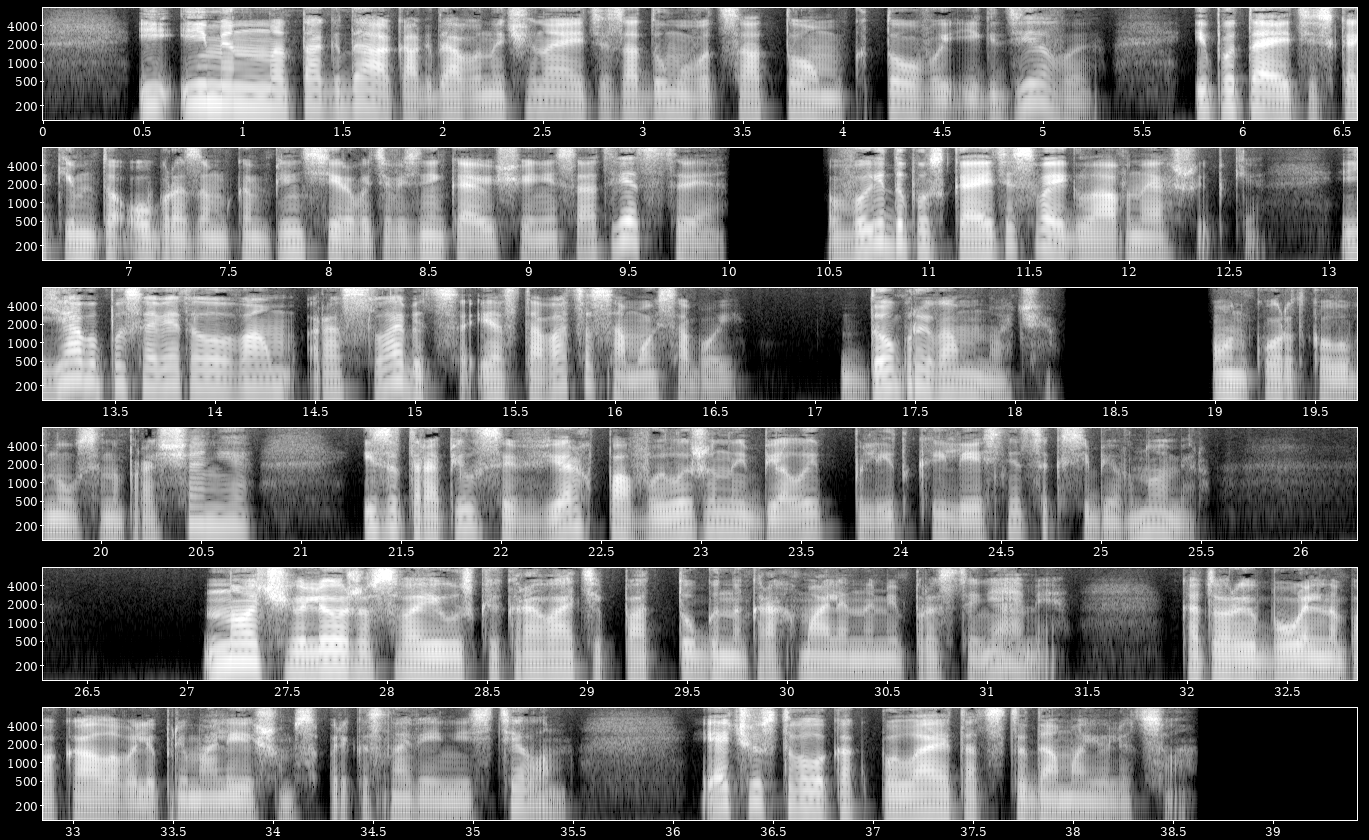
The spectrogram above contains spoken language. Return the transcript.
И именно тогда, когда вы начинаете задумываться о том, кто вы и где вы, и пытаетесь каким-то образом компенсировать возникающее несоответствие, вы допускаете свои главные ошибки. Я бы посоветовала вам расслабиться и оставаться самой собой. Доброй вам ночи». Он коротко улыбнулся на прощание и заторопился вверх по выложенной белой плиткой лестнице к себе в номер. Ночью, лежа в своей узкой кровати под туго накрахмаленными простынями, которые больно покалывали при малейшем соприкосновении с телом, я чувствовала, как пылает от стыда мое лицо.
